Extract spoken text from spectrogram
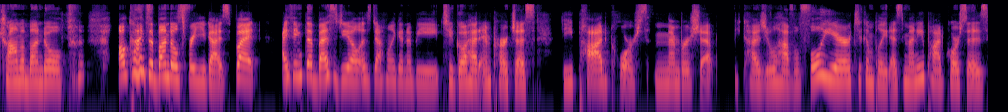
trauma bundle, all kinds of bundles for you guys. But I think the best deal is definitely going to be to go ahead and purchase the pod course membership because you'll have a full year to complete as many pod courses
